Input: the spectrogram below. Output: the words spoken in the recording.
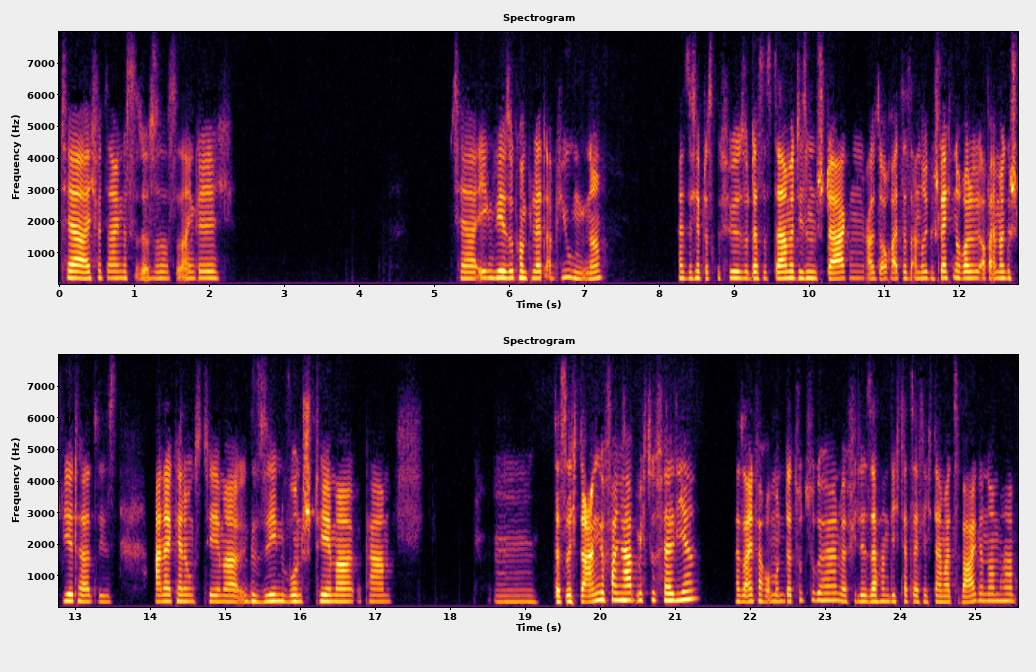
Tja, ich würde sagen, das, das ist eigentlich. Tja, irgendwie so komplett ab Jugend, ne? Also ich habe das Gefühl, so dass es da mit diesem starken, also auch als das andere Geschlecht eine Rolle auf einmal gespielt hat, dieses Anerkennungsthema, Gesehenwunschthema kam, mm, dass ich da angefangen habe, mich zu verlieren. Also einfach, um dazuzugehören, weil viele Sachen, die ich tatsächlich damals wahrgenommen habe,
